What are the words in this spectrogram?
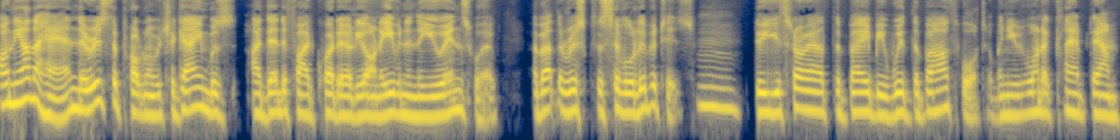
On the other hand, there is the problem, which again was identified quite early on, even in the UN's work, about the risks to civil liberties. Mm. Do you throw out the baby with the bathwater when you want to clamp down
